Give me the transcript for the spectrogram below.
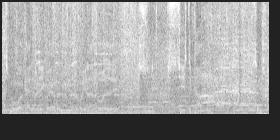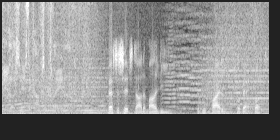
Ja, smukkere kan det vel ikke være, vel? Altså på en eller anden måde. øh, Sidste kamp som spiller, sidste kamp som træner. Første sæt startede meget lige, men blev fightet for hver bold.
